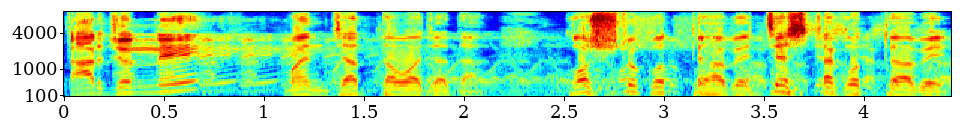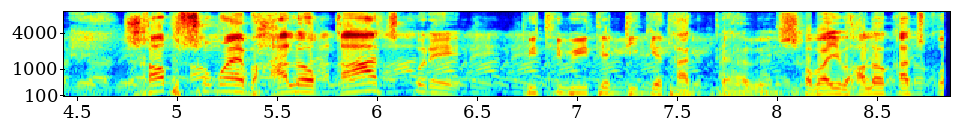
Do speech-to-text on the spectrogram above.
তার জন্যে মান জাদ্দা ওয়াজাদা কষ্ট করতে হবে, চেষ্টা করতে হবে। সব সময় ভালো কাজ করে পৃথিবীতে টিকে থাকতে হবে। সবাই ভালো কাজ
